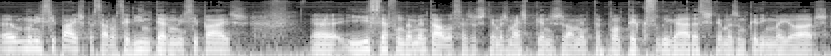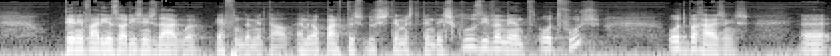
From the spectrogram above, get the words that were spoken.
uh, municipais, passaram a ser intermunicipais. e isso é fundamental, ou seja, os sistemas mais pequenos geralmente vão ter que se ligar a sistemas um bocadinho maiores. Terem várias origens de água é fundamental. A maior parte dos, dos sistemas dependem exclusivamente ou de furos ou de barragens. Uh,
